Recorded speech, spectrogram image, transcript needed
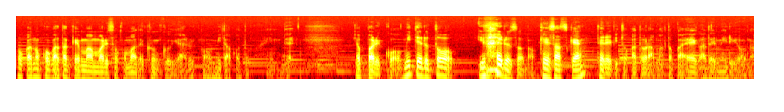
他の小型犬もあんまりそこまでクンクンやるのを見たことないんでやっぱりこう見てるといわゆるその警察犬テレビとかドラマとか映画で見るような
